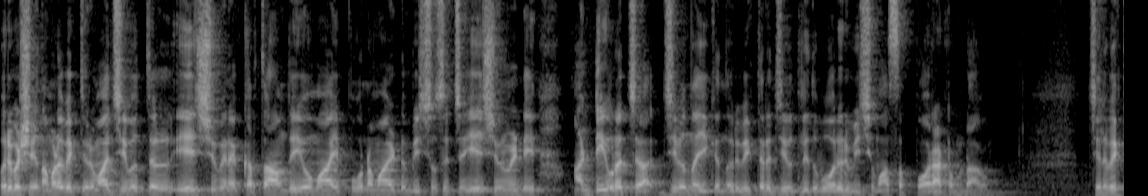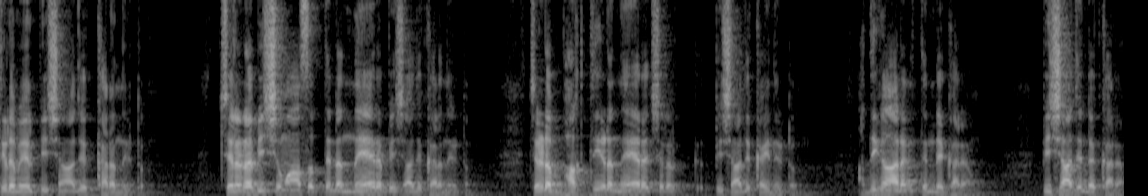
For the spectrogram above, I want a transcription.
ഒരുപക്ഷെ നമ്മുടെ വ്യക്തിപരമായ ജീവിതത്തിൽ യേശുവിനെ കർത്താവും ദൈവമായി പൂർണമായിട്ടും വിശ്വസിച്ച് യേശുവിന് വേണ്ടി അടിയുറച്ച ജീവൻ നയിക്കുന്ന ഒരു വ്യക്തിയുടെ ജീവിതത്തിൽ ഇതുപോലൊരു വിശ്വാസ പോരാട്ടം ഉണ്ടാകും ചില വ്യക്തിയുടെ മേൽ പിശാജ് കരം നീട്ടും. ചിലരുടെ വിശ്വാസത്തിന്റെ നേരെ പിശാജ് കരം നീട്ടും. ചിലരുടെ ഭക്തിയുടെ നേരെ ചിലർ പിശാജ് കൈനീട്ടും അധികാരത്തിന്റെ കരം പിശാജിന്റെ കരം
